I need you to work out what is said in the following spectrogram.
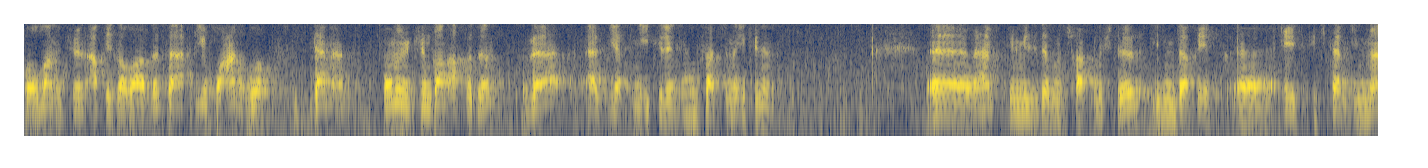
oğlan üçün aqiqa vardır, fəəxliqu anhu dəmən, onun üçün qan axıdın və əziyyətini itirin, saçını itirin. E, və həm filmizi də bunu çıxartmışdır. İbn Dəqiq Eyd fi kitab ilmə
